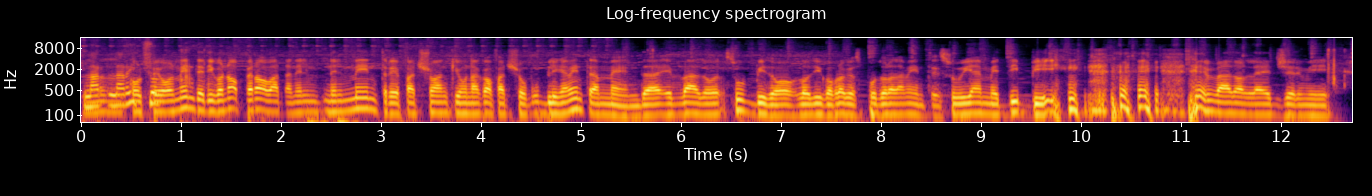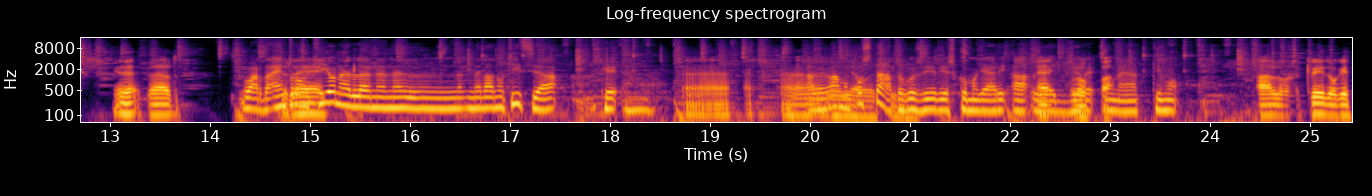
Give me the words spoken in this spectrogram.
La, la Mm, Riccio- colpevolmente dico no, però guarda, nel, nel mentre faccio anche una cosa, faccio pubblicamente ammenda e vado subito, lo dico proprio spudoratamente, su IMDB e vado a leggermi. eh, la- Guarda, entro Tre- anch'io nel- nel- nel- nella notizia che eh, eh, avevamo vediamo postato così riesco magari a leggere un attimo. Allora, credo che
